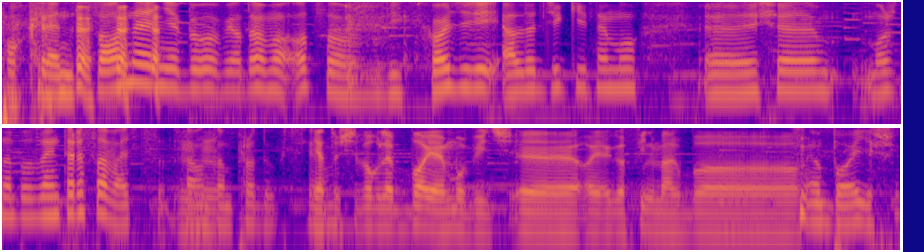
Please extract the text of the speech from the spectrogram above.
pokręcone, nie było wiadomo o co w nich chodzi, ale dzięki temu y, się można było zainteresować c- całą Mhm. tą produkcją. Ja tu się w ogóle boję mówić y, o jego filmach, bo No boisz się.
